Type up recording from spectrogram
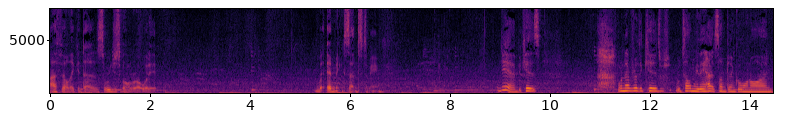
I feel like it does. We're just gonna roll with it. But it makes sense to me. Yeah, because whenever the kids would tell me they had something going on,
